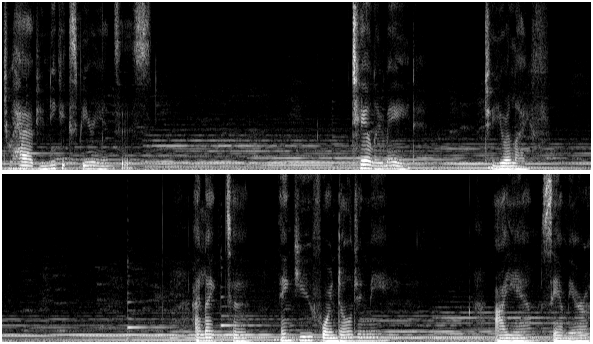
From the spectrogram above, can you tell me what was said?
to have unique experiences tailor made to your life. I'd like to thank you for indulging me. I am Samira.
